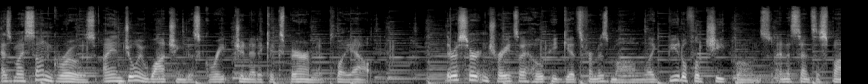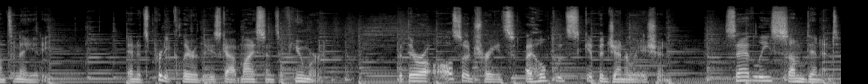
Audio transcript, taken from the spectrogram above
As my son grows, I enjoy watching this great genetic experiment play out. There are certain traits I hope he gets from his mom, like beautiful cheekbones and a sense of spontaneity. And it's pretty clear that he's got my sense of humor. But there are also traits I hoped would skip a generation. Sadly, some didn't.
